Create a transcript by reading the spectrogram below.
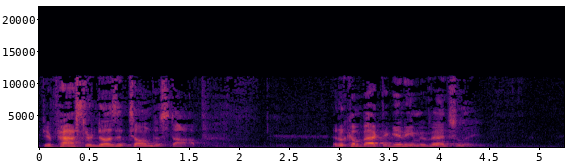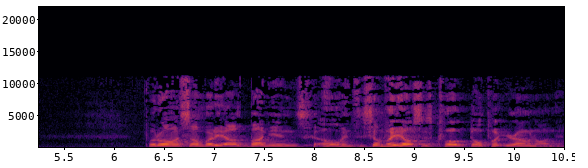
If your pastor does it, tell him to stop. It'll come back to get him eventually. Put on somebody else, Bunyan's, Owen, somebody else's quote. Don't put your own on there.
